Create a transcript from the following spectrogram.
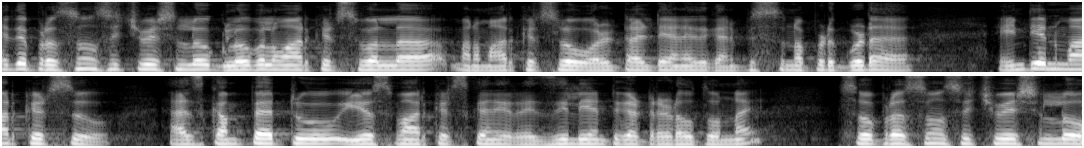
అయితే ప్రస్తుతం సిచ్యువేషన్లో గ్లోబల్ మార్కెట్స్ వల్ల మన మార్కెట్స్లో వోల్టాలిటీ అనేది కనిపిస్తున్నప్పటికి కూడా Indian markets as compare to US markets కానీ రెసిలియంట్గా ట్రేడ్ అవుతున్నాయి. సో ప్రస్తుతం సిచ్యువేషన్లో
